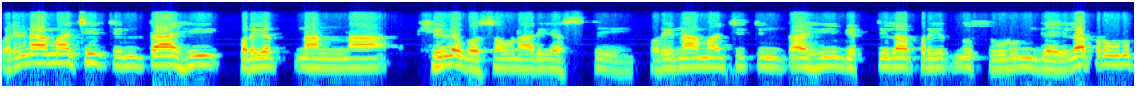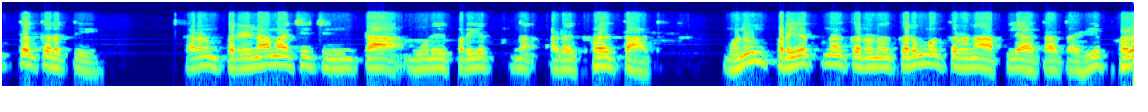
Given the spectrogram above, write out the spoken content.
परिणामाची चिंता ही प्रयत्नांना खीळ बसवणारी असते. परिणामाची चिंता ही व्यक्तीला प्रयत्न सोडून द्यायला प्रवृत्त करते. कारण परिणामाची चिंतामुळे प्रयत्न अडखळतात. म्हणून प्रयत्न करणं कर्म करणं आपल्या हातात आहे. फळ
